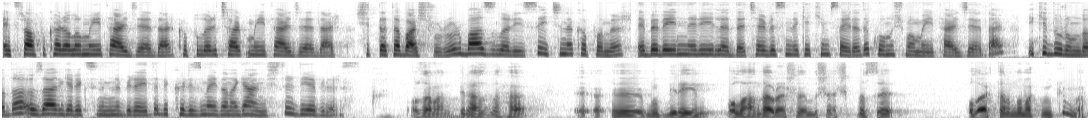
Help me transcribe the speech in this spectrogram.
etrafı karalamayı tercih eder, kapıları çarpmayı tercih eder, şiddete başvurur. Bazıları ise içine kapanır, ebeveynleriyle de, çevresindeki kimseyle de konuşmamayı tercih eder. İki durumda da özel gereksinimli bireyde bir kriz meydana gelmiştir diyebiliriz. O zaman biraz daha e, e, bu bireyin olağan davranışların dışına çıkması olarak tanımlamak mümkün mü?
